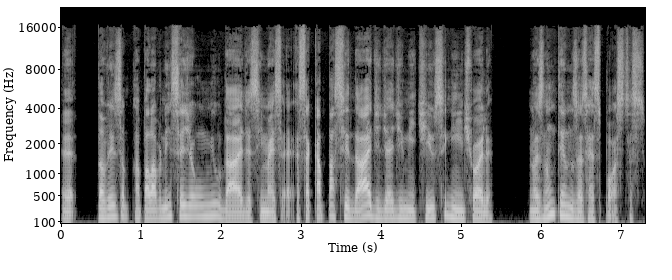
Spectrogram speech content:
é, talvez a palavra nem seja humildade, assim, mas essa capacidade de admitir o seguinte: olha, nós não temos as respostas,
